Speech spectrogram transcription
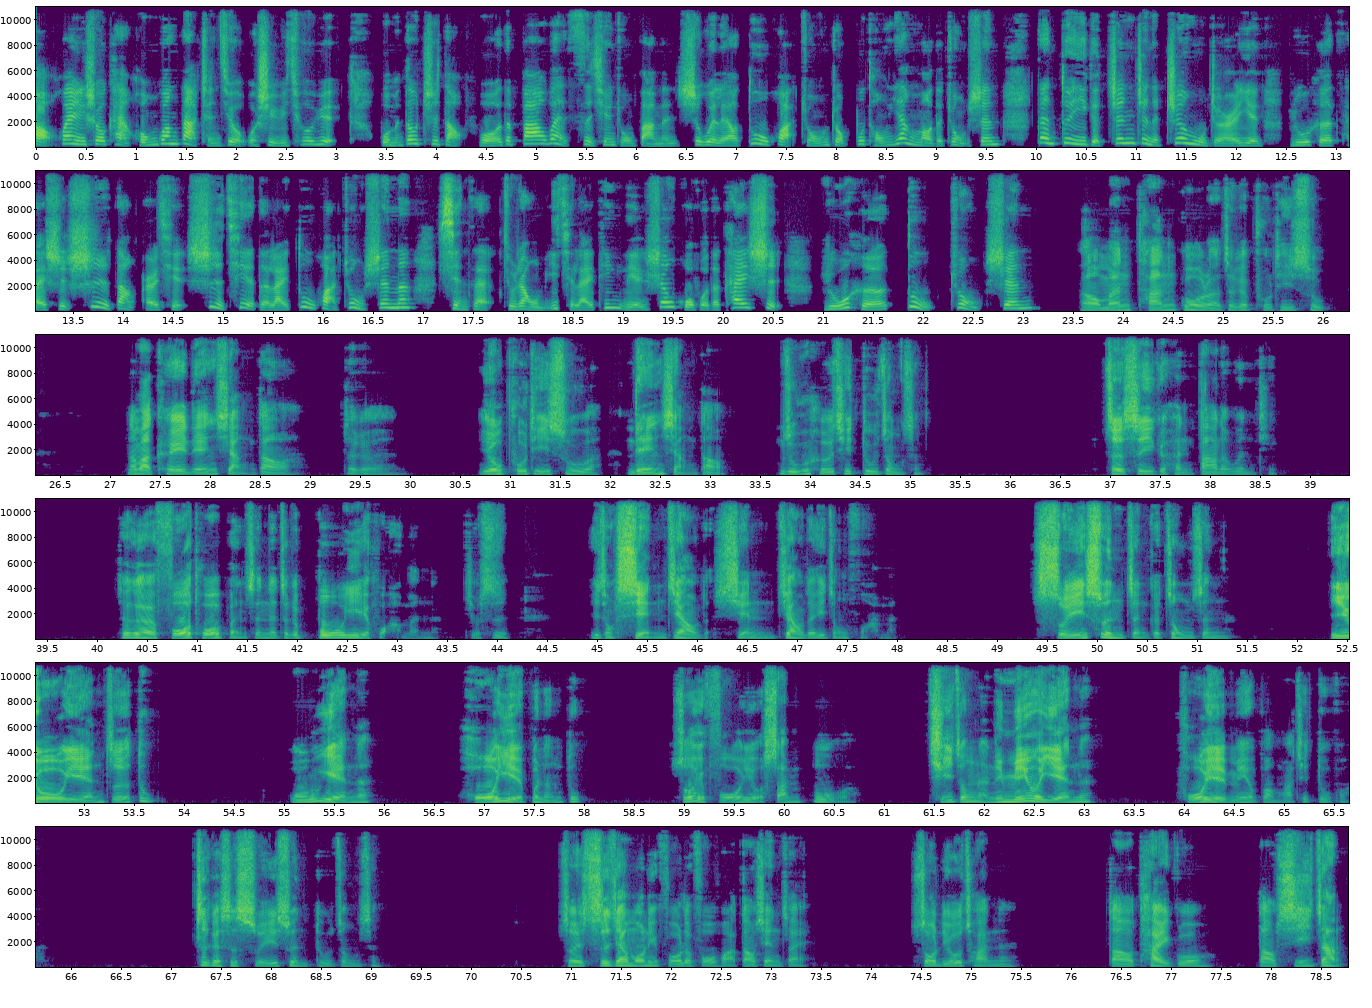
好，欢迎收看《红光大成就》，我是余秋月。我们都知道，佛的八万四千种法门是为了要度化种种不同样貌的众生。但对一个真正的证悟者而言，如何才是适当而且适切的来度化众生呢？现在就让我们一起来听莲生活佛的开示：如何度众生？啊，我们谈过了这个菩提树，那么可以联想到啊。这个由菩提树啊联想到如何去度众生，这是一个很大的问题。这个佛陀本身的这个般若法门呢，就是一种显教的显教的一种法门，随顺整个众生啊，有缘则度，无缘呢，佛也不能度。所以佛有三不啊，其中呢，你没有缘呢，佛也没有办法去度化。这个是随顺度众生。所以释迦牟尼佛的佛法到现在所流传呢，到泰国、到西藏、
